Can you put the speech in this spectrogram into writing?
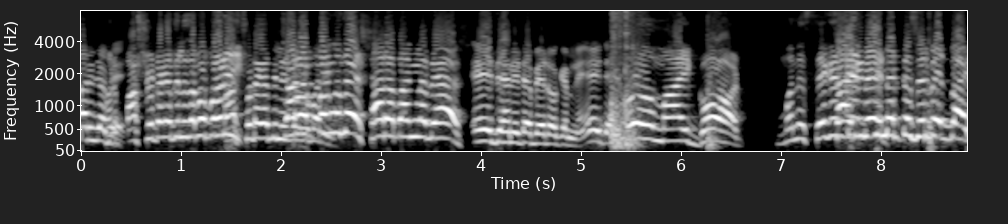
বাড়ি যাবে। পাঁচশো টাকা দিলে যাব বাড়ি। পাঁচশো টাকা দিলে সারা যাবে বাড়ি। বাংলাদেশ সারা বাংলাদেশ। এই এটা বেডও কেমনে? এই ও মাই গড মানে সেকেন্ড চার ইঞ্চি মেট্রেসের বেড ভাই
